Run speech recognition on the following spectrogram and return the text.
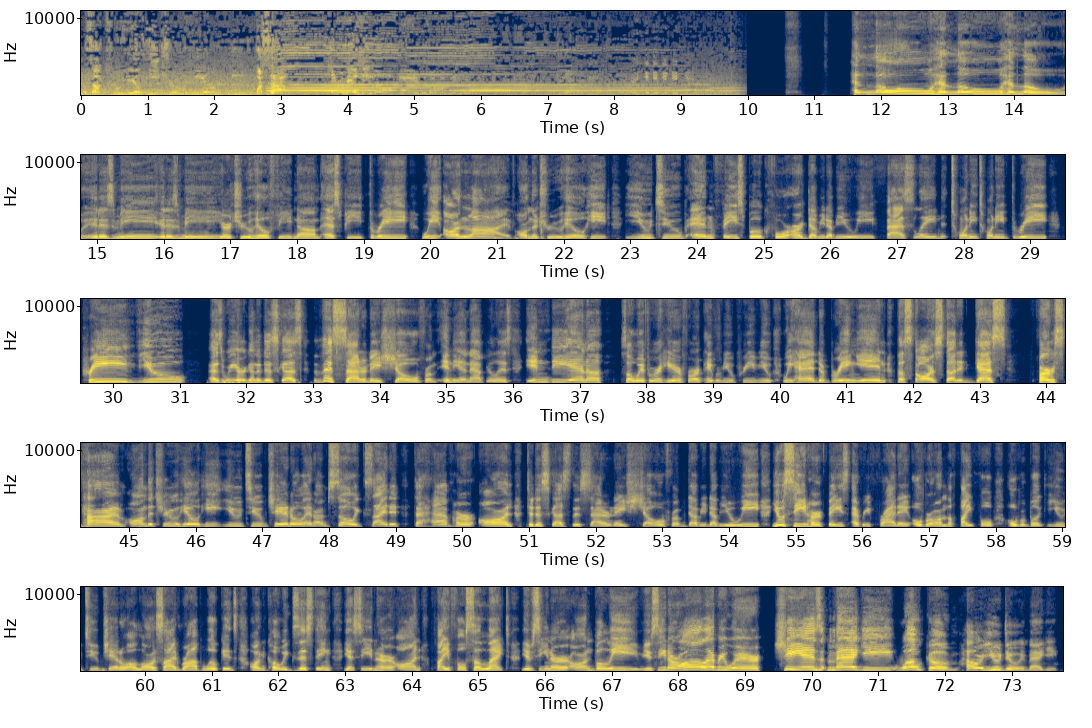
What's up, Tru Heel Heat? True Heat. What's up? Tru Heel Heat. Hello, hello, hello. It is me, it is me, your Tru Heel Phenom SP3. We are live on the Tru Heel Heat YouTube and Facebook for our WWE Fastlane 2023 preview as we are going to discuss this Saturday show from Indianapolis, Indiana. So if we're here for our pay-per-view preview, we had to bring in the star-studded guests first time on the Tru Heel Heat YouTube channel, and I'm so excited to have her on to discuss this Saturday show from WWE. You see her face every Friday over on the Fightful Overbooked YouTube channel alongside Rob Wilkins on Coexisting. You've seen her on Fightful Select. You've seen her on Believe. You've seen her all everywhere. She is Maggie. Welcome. How are you doing, Maggie?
